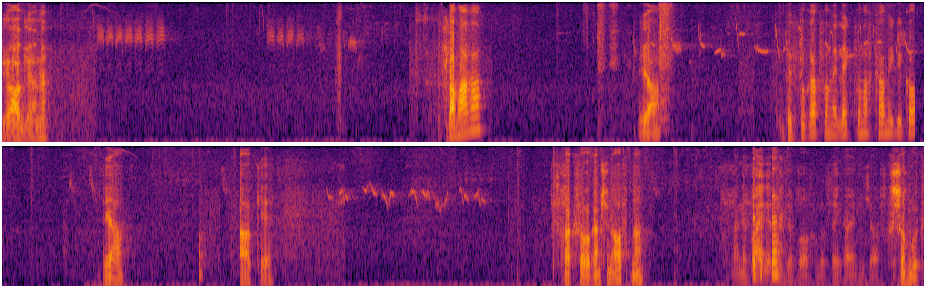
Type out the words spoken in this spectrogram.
ja, gerne. Flamara? Ja, Bist du gerade von Elektro nach Kami gekommen? Ja. Ah, okay. Das fragst du aber ganz schön oft, ne? Meine Beine sind gebrochen, deswegen kann ich nicht aufstehen. Schon gut.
